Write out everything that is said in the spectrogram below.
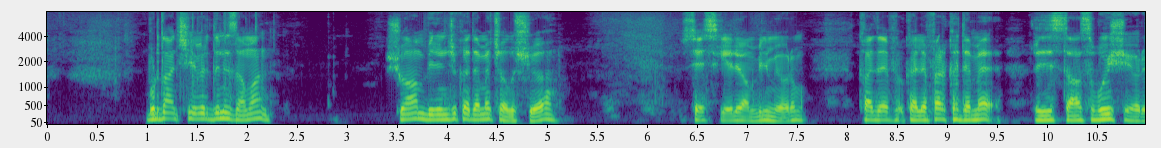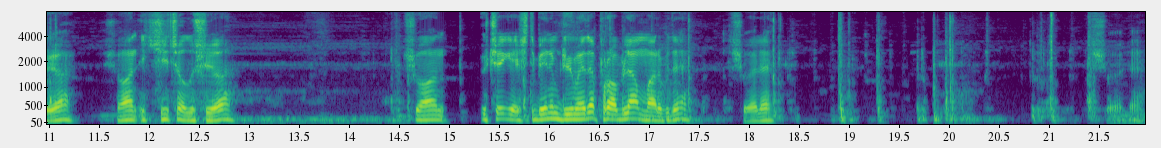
buradan çevirdiğiniz zaman şu an birinci kademe çalışıyor. Ses geliyor mu bilmiyorum. Kadef, kalefer kademe rezistansı bu işe yarıyor. Şu an 2 çalışıyor. Şu an 3'e geçti. Benim düğmede problem var bir de. Şöyle. Şöyle.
